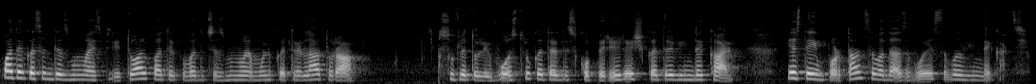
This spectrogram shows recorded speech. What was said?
Poate că sunteți mult mai spiritual, poate că vă duceți mult mai mult către latura sufletului vostru către descoperire și către vindecare. Este important să vă dați voie să vă vindecați.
